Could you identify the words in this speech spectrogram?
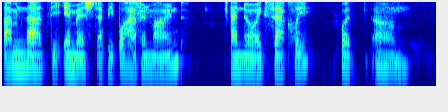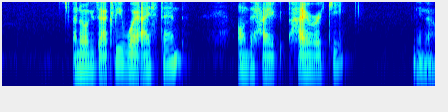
I'm not the image that people have in mind. I know exactly what um, I know exactly where I stand on the hi- hierarchy, you know,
